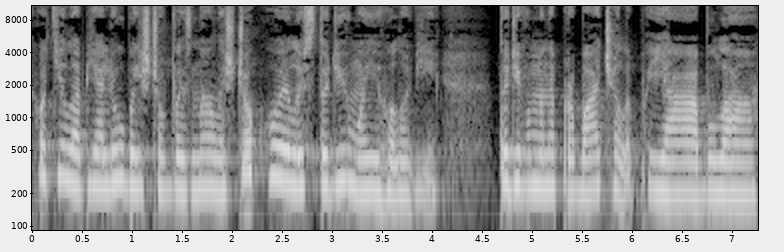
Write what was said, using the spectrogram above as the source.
Хотіла б я, любий, щоб ви знали, що коїлось тоді в моїй голові. Тоді ви мене пробачили б. Я була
